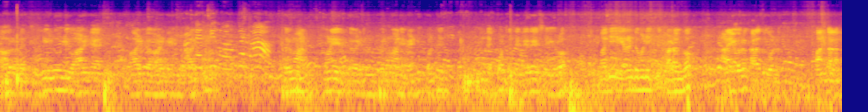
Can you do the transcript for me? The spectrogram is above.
அவர்களுக்கு நீடூழி வாழ்க வாழ்க வாழ்க என்று வாழ்க்கை பெருமான் துணை இருக்க வேண்டும் பெருமானை வேண்டிக் கொண்டு இந்த கூட்டத்தை நிறைவு செய்கிறோம். மதியம் இரண்டு மணிக்கு படங்கும் அனைவரும் கலந்து கொள்ளும் வந்தலாம்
